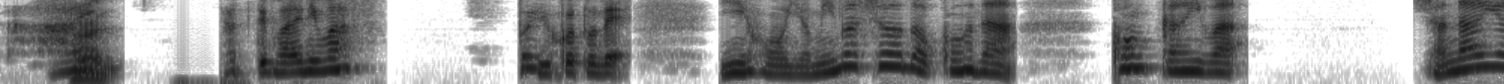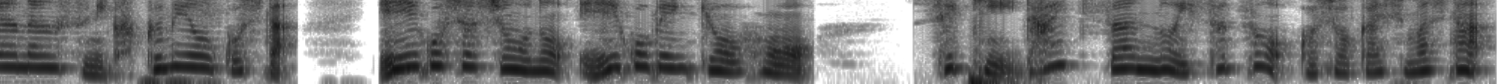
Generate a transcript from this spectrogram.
はい。やってまいります。ということで、いい本を読みましょうのコーナー。今回は、社内アナウンスに革命を起こした英語社章の英語勉強法、関大地さんの一冊をご紹介しました。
